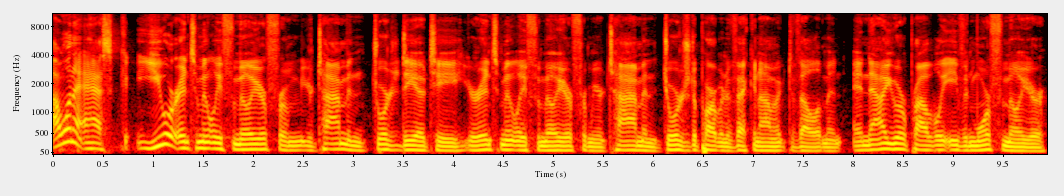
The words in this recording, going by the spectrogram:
I want to ask you are intimately familiar from your time in Georgia DOT, you're intimately familiar from your time in the Georgia Department of Economic Development, and now you are probably even more familiar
